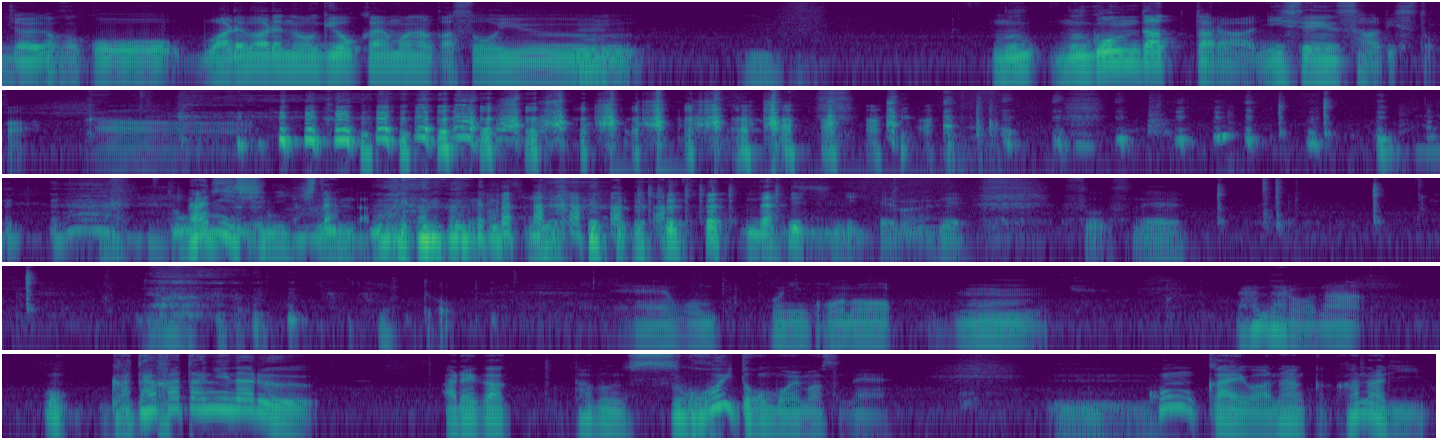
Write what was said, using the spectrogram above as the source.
じゃあなんかこう我々の業界もなんかそういう、ん。無無言だったら2,000円サービスとか。あどうする何しに来たんだって。何しに行ったんですねそうですね。とね本当にこのうん。なんだろうな。もうガタガタになるあれが多分すごいと思いますね。うん。今回はなんかかなり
